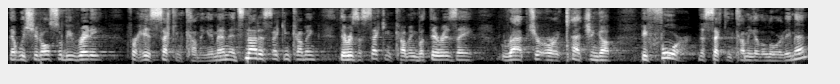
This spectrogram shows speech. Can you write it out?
that we should also be ready for his second coming. Amen. It's not a second coming. There is a second coming, but there is a rapture or a catching up before the second coming of the Lord. Amen.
